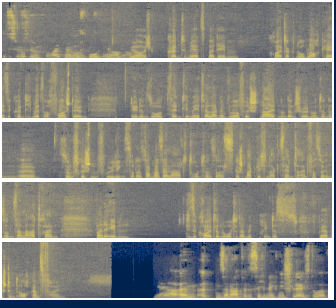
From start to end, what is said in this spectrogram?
das ist, das Ja, ja. ganz gut, ja. Ja, ich könnte mir jetzt bei dem Kräuter-Knoblauchkäse, könnte ich mir jetzt auch vorstellen, den in so zentimeterlange Würfel schneiden und dann schön unter einen, äh, so einen frischen Frühlings- oder Sommersalat drunter, so als geschmacklichen Akzent, einfach so in so einen Salat rein, weil der eben diese Kräuternote da mitbringt. Das wäre bestimmt auch ganz fein. Ja, ja, ähm, äh, ein Salat wird es sicherlich nicht schlecht, oder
